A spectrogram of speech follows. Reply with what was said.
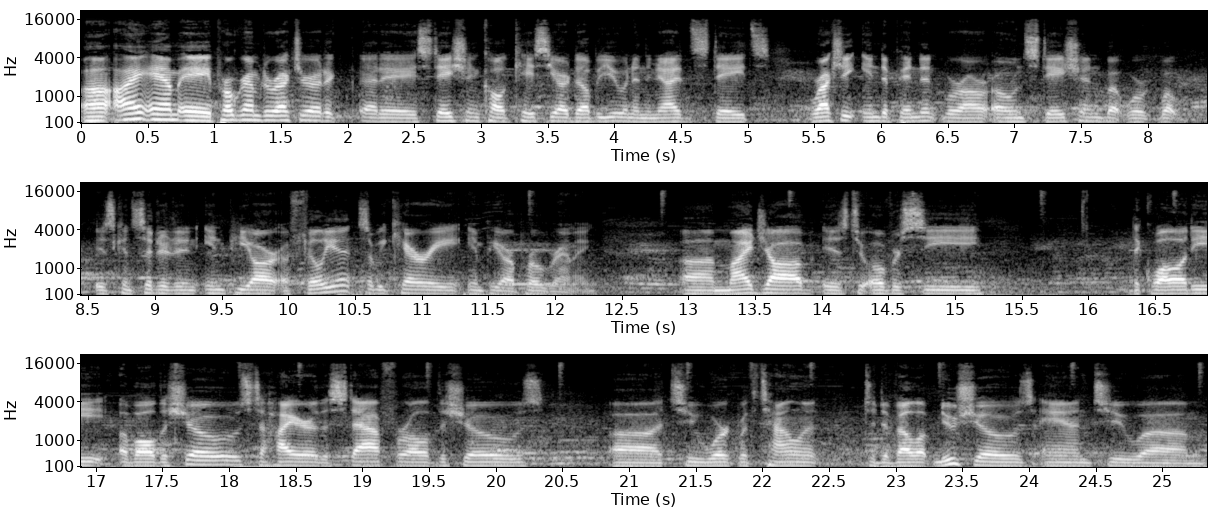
Uh, I am a program director at a, at a station called KCRW, and in the United States, we're actually independent. We're our own station, but we're what is considered an NPR affiliate, so we carry NPR programming. Um, my job is to oversee the quality of all the shows, to hire the staff for all of the shows, uh, to work with talent to develop new shows, and to um,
